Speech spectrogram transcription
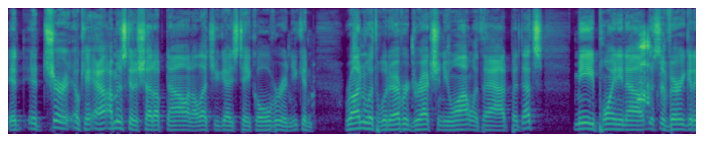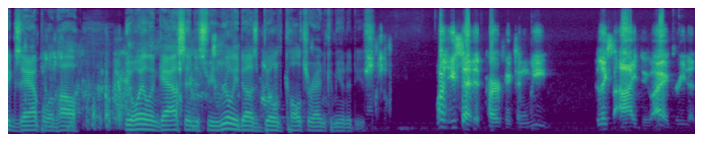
It, it sure, okay, I'm just going to shut up now and I'll let you guys take over and you can run with whatever direction you want with that. But that's me pointing out this is a very good example of how the oil and gas industry really does build culture and communities. Well, you said it perfect, and we, at least I do. I agree that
